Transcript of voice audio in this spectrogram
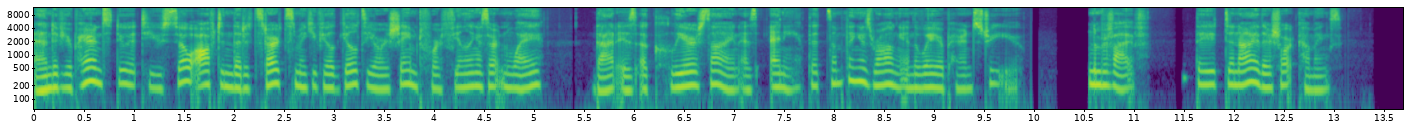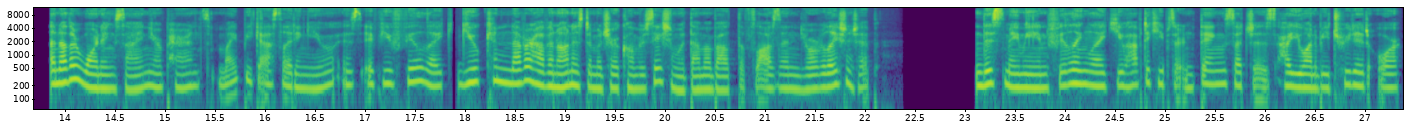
And if your parents do it to you so often that it starts to make you feel guilty or ashamed for feeling a certain way, that is a clear sign as any that something is wrong in the way your parents treat you. Number five, they deny their shortcomings. Another warning sign your parents might be gaslighting you is if you feel like you can never have an honest and mature conversation with them about the flaws in your relationship. This may mean feeling like you have to keep certain things such as how you wanna be treated or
